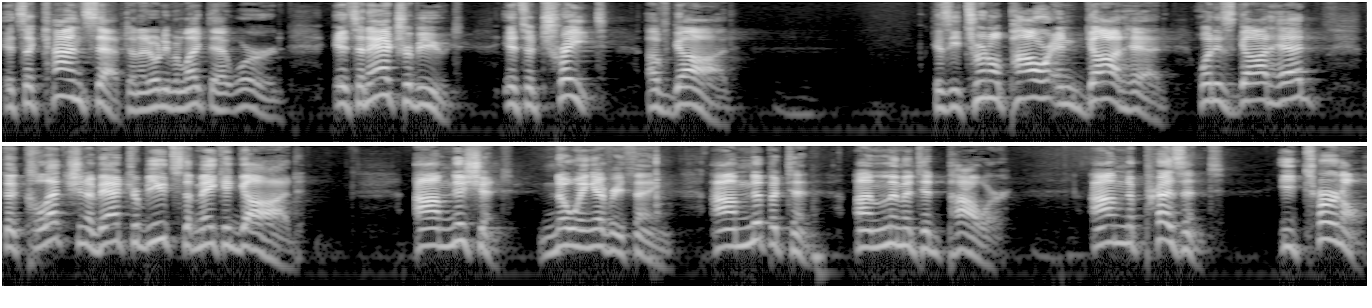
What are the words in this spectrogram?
It's a concept, and I don't even like that word. It's an attribute, it's a trait of God. His eternal power and Godhead. What is Godhead? The collection of attributes that make a God. Omniscient, knowing everything, omnipotent, unlimited power, omnipresent, eternal,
